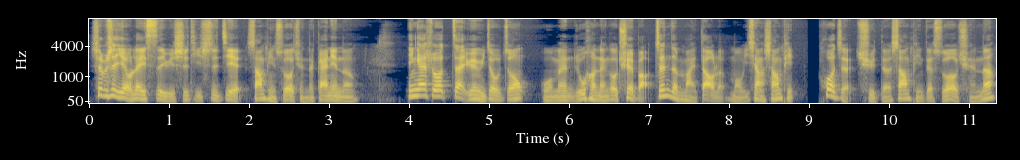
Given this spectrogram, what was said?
是不是也有类似于实体世界商品所有权的概念呢？应该说，在元宇宙中，我们如何能够确保真的买到了某一项商品，或者取得商品的所有权呢？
